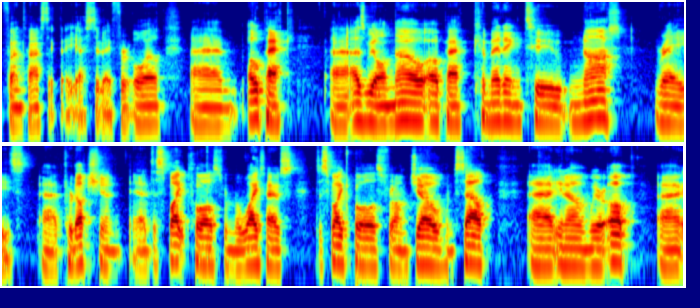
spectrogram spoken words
fantastic day yesterday for oil. Um, OPEC, uh, as we all know, OPEC committing to not raise uh, production uh, despite calls from the White House, despite calls from Joe himself. Uh, you know, we were up uh,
